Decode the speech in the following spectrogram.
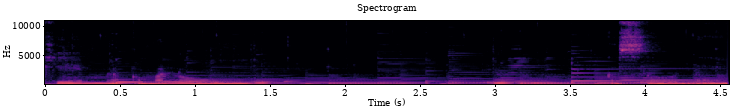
เข็มแล้วก็มาลง ก็โซ่หนึ่ง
